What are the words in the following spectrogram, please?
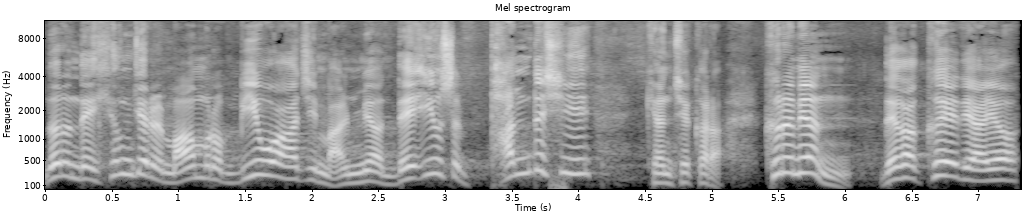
너는 내 형제를 마음으로 미워하지 말며 내 이웃을 반드시 견책하라. 그러면 내가 그에 대하여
